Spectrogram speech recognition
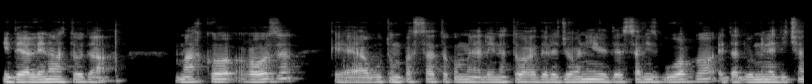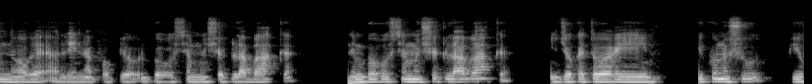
ed è allenato da Marco Rosa, che ha avuto un passato come allenatore delle giovanili del Salisburgo e dal 2019 allena proprio il Borussia Mönchengladbach. Nel Borussia Mönchengladbach i giocatori più, conosciu- più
